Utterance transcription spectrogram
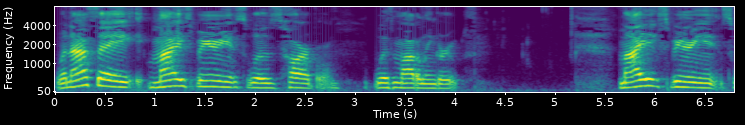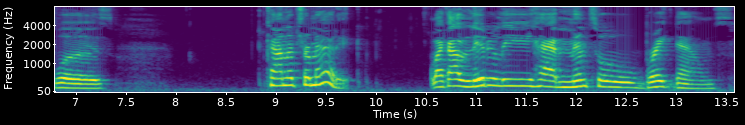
when I say my experience was horrible with modeling groups, my experience was kind of traumatic. Like I literally had mental breakdowns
